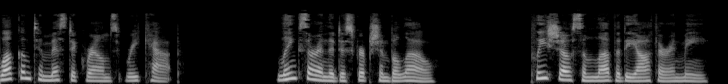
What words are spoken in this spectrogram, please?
Welcome to Mystic Realms Recap. Links are in the description below. Please show some love to the author and me.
